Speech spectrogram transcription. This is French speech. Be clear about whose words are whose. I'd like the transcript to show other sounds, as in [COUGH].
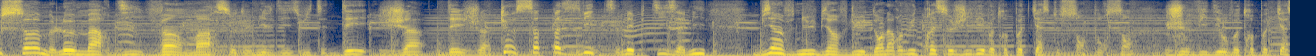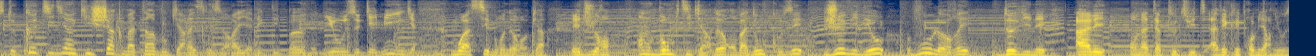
Speaker 1: Nous sommes le mardi 20 mars 2018. Déjà, déjà, que ça passe vite, mes petits amis. Bienvenue, bienvenue dans la revue de presse JV, votre podcast 100% jeux vidéo, votre podcast quotidien qui chaque matin vous caresse les oreilles avec des bonnes news gaming. Moi, c'est Bruno Roca et durant un bon petit quart d'heure, on va donc causer jeux vidéo, vous l'aurez deviné. Allez, on attaque tout de suite avec les premières news.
